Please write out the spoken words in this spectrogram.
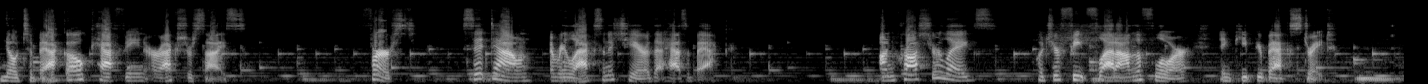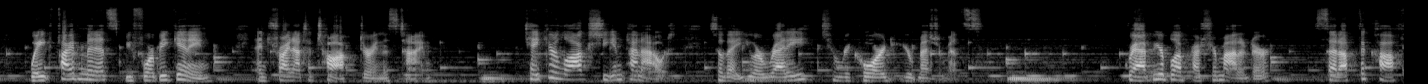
no tobacco, caffeine, or exercise. First, Sit down and relax in a chair that has a back. Uncross your legs, put your feet flat on the floor, and keep your back straight. Wait five minutes before beginning and try not to talk during this time. Take your log sheet and pen out so that you are ready to record your measurements. Grab your blood pressure monitor, set up the cuff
